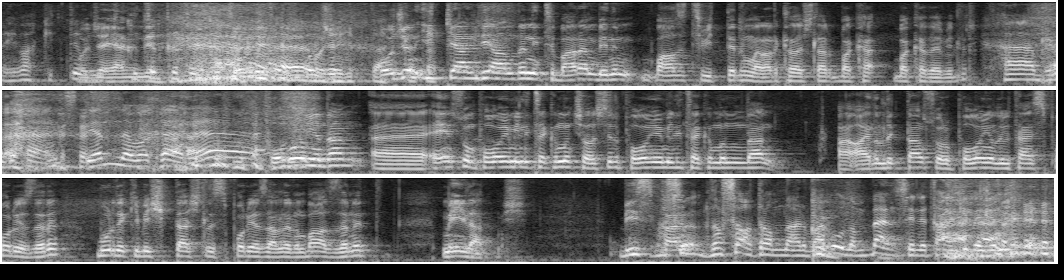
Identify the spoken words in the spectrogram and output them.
Eyvah gitti. Hoca yendi. Kıtır kıtır kıtır. Evet, hoca gitti. Hocanın ilk geldiği andan itibaren benim bazı tweetlerim var. Arkadaşlar baka, bakabilir. ha burada isteyen de bakar. Ha. Polonya'dan e, en son Polonya milli takımının çalıştığı Polonya milli takımından e, ayrıldıktan sonra Polonyalı bir tane spor yazarı buradaki Beşiktaşlı spor yazarlarının bazılarına t- mail atmış. Biz Nasıl, Fer- nasıl adamlar var oğlum ben seni takip ederim.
